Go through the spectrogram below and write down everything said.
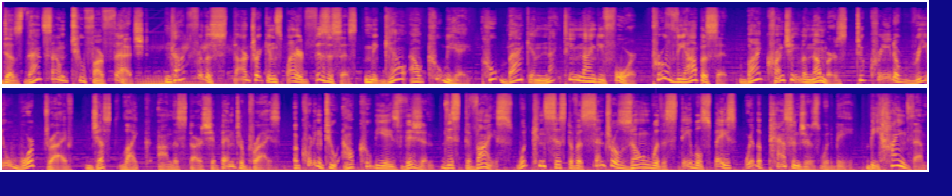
Does that sound too far-fetched? Not for the Star Trek-inspired physicist Miguel Alcubierre, who back in 1994 proved the opposite by crunching the numbers to create a real warp drive, just like on the Starship Enterprise. According to Alcubierre's vision, this device would consist of a central zone with a stable space where the passengers would be. Behind them,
